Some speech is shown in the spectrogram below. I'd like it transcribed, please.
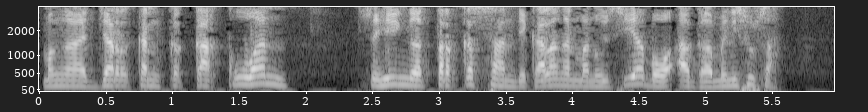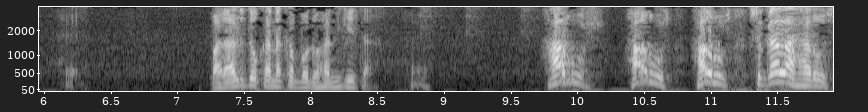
Mengajarkan kekakuan sehingga terkesan di kalangan manusia bahwa agama ini susah. Padahal itu karena kebodohan kita. Harus, harus, harus, segala harus.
